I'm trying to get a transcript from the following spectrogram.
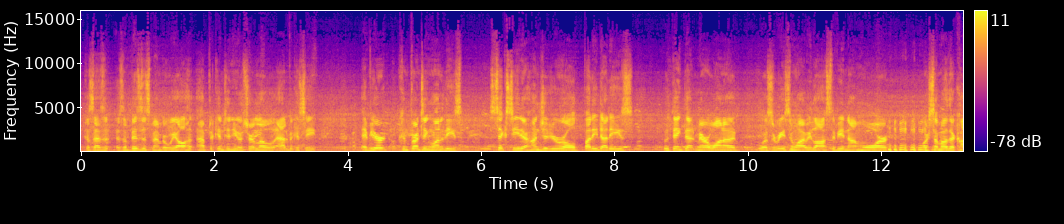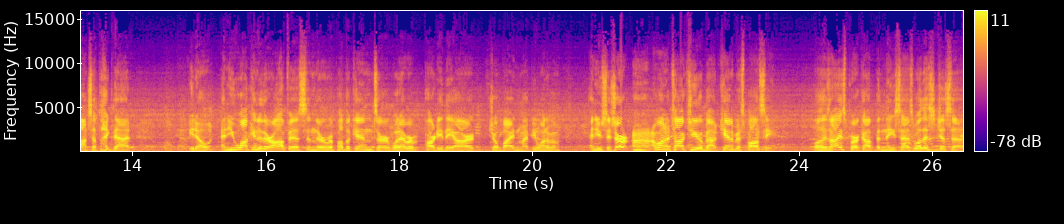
because as as a business member, we all have to continue a certain level of advocacy. If you're confronting one of these 60 to 100 year old buddy duddies who think that marijuana was the reason why we lost the Vietnam War or some other concept like that, you know, and you walk into their office and they're Republicans or whatever party they are, Joe Biden might be one of them, and you say, Sir, I want to talk to you about cannabis policy. Well, his eyes perk up and he says, Well, this is just a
